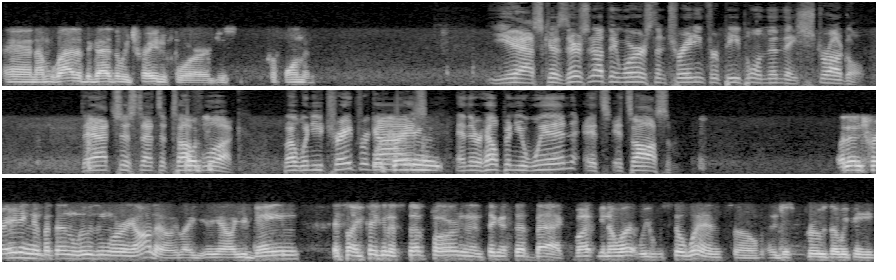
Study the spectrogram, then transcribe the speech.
and I'm glad that the guys that we traded for are just performing. Yes, because there's nothing worse than trading for people and then they struggle. That's just that's a tough Well, look. But when you trade for guys trading- and they're helping you win, it's it's awesome. And then trading it, but then losing Laureano, like you know, you gain. It's like taking a step forward and then taking a step back. But you know what? We still win, so it just proves that we can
